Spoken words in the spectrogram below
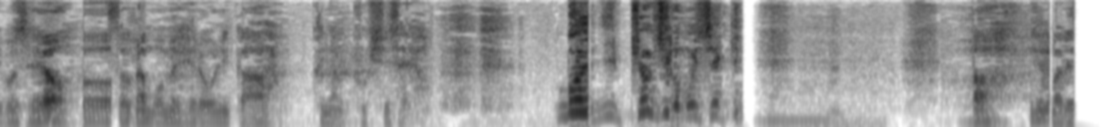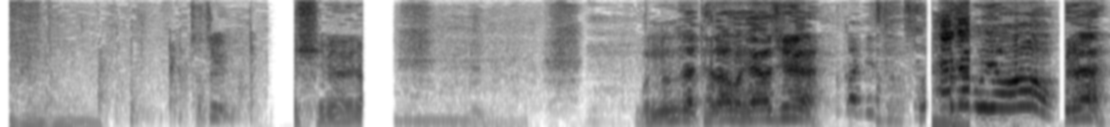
이보세요. 어, 나 몸에 해로우니까 그냥 푹 쉬세요. 뭐, 이 병신 로봇 새끼. 아, 말이 저쪽이 쉬면이라 묻는데 대답을 해야지. 하자고요 그래.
